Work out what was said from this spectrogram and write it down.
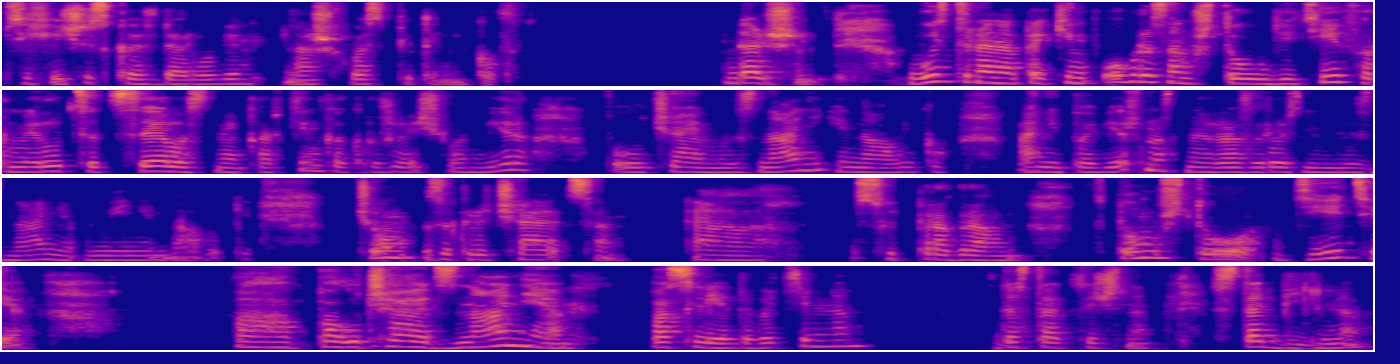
психическое здоровье наших воспитанников. Дальше. Выстроено таким образом, что у детей формируется целостная картинка окружающего мира, получаемых знаний и навыков, а не поверхностные разрозненные знания, умения и навыки. В чем заключается а, суть программы? В том, что дети а, получают знания последовательно, достаточно стабильно,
